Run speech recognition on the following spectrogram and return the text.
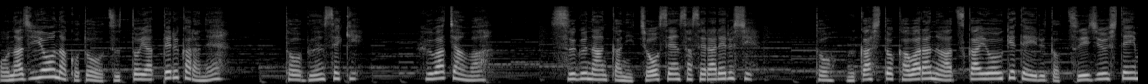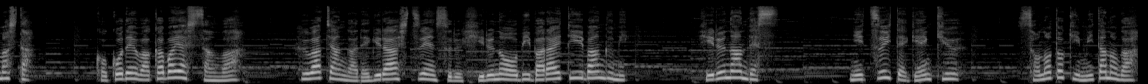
同じようなことをずっとやってるからねと分析。フワちゃんはすぐなんかに挑戦させられるしと昔と変わらぬ扱いを受けていると追従していました。ここで若林さんはフワちゃんがレギュラー出演する昼の帯バラエティ番組ヒルナンデスについて言及。その時見たのが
